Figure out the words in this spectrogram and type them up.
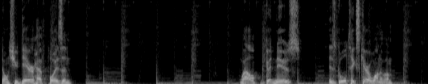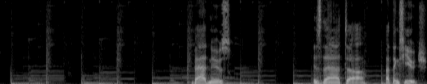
Don't you dare have poison. Well, good news is Ghoul takes care of one of them. Bad news is that uh, that thing's huge.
